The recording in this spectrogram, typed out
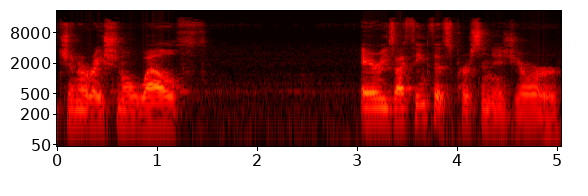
generational wealth. Aries, I think this person is your.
